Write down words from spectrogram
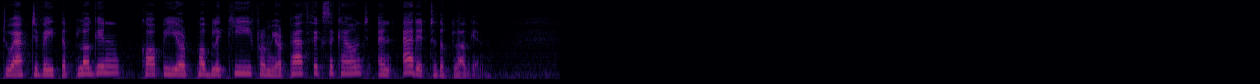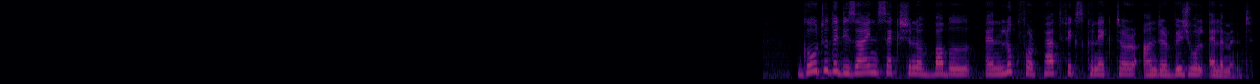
To activate the plugin, copy your public key from your Pathfix account and add it to the plugin. Go to the Design section of Bubble and look for Pathfix Connector under Visual Element.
